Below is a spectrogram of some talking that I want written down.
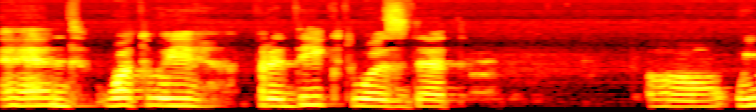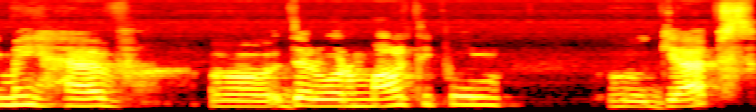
And what we predict was that uh, we may have uh, there were multiple uh, gaps,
